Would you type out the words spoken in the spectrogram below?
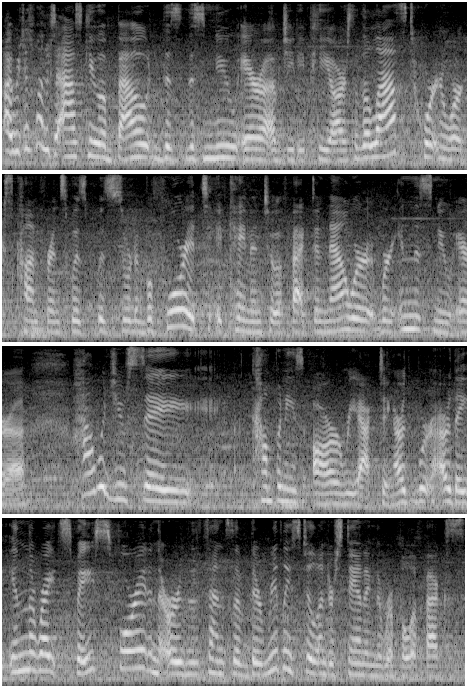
I just wanted to ask you about this, this new era of GDPR. So the last Hortonworks conference was, was sort of before it, it came into effect, and now we're, we're in this new era. How would you say companies are reacting? Are, are they in the right space for it, in the, or in the sense of they're really still understanding the ripple effects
